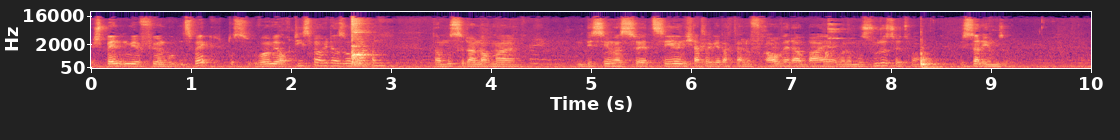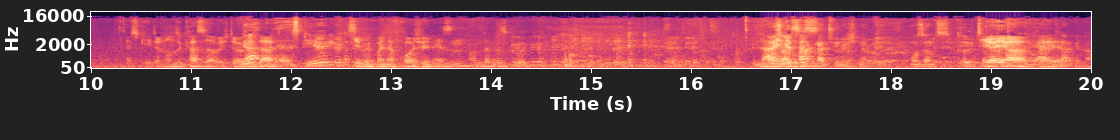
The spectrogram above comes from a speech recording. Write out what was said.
spenden wir für einen guten Zweck. Das wollen wir auch diesmal wieder so machen. Da musst du dann nochmal ein bisschen was zu erzählen. Ich hatte gedacht, deine Frau wäre dabei, aber dann musst du das jetzt machen. Ist dann eben so. Es geht in unsere Kasse, habe ich doch Ja, gesagt. es geht in die Kasse. Ich gehe mit meiner Frau schön essen und dann ist gut. Außer am das Tag ist- natürlich, ne? Wo sonst grillt Ja, ja, ja, ja, klar. genau.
